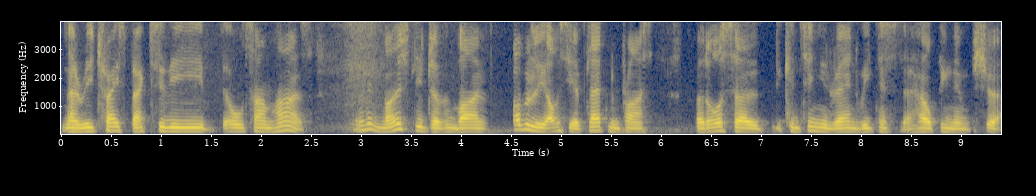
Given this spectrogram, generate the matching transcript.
they retrace back to the, the all-time highs. I think mostly driven by probably obviously a platinum price, but also continued rand weakness are helping them. Sure.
